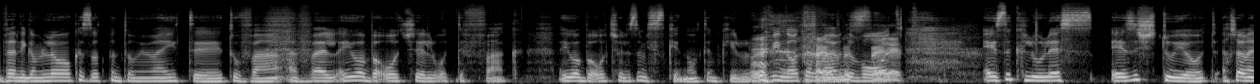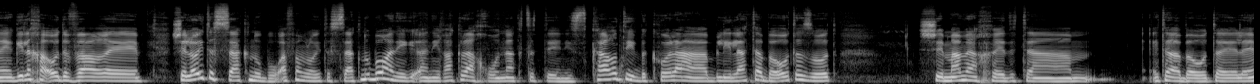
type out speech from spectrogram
ואני גם לא כזאת פנטומימאית אה, טובה, אבל היו הבעות של what the fuck, היו הבעות של איזה מסכנות, הן כאילו לא מבינות על מה הן מדברות. איזה קלולס, איזה שטויות. עכשיו, אני אגיד לך עוד דבר אה, שלא התעסקנו בו, אף פעם לא התעסקנו בו, אני, אני רק לאחרונה קצת אה, נזכרתי בכל הבלילת הבאות הזאת, שמה מאחד את, ה, את הבאות האלה.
